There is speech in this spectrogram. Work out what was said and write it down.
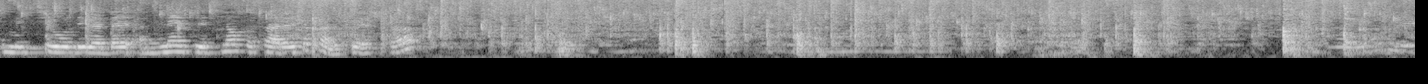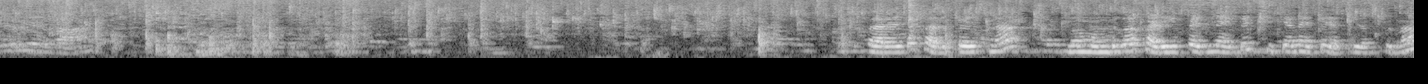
పచ్చిమిర్చి ఉల్లిగడ్డ అన్నీ వేసేసిన ఒకసారి అయితే కలిపేస్తా. ఒకసారి అయితే కలిపేసిన. ముందుగా కడిగి పెట్టిన అయితే చికెన్ అయితే వేసేస్తున్నా.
